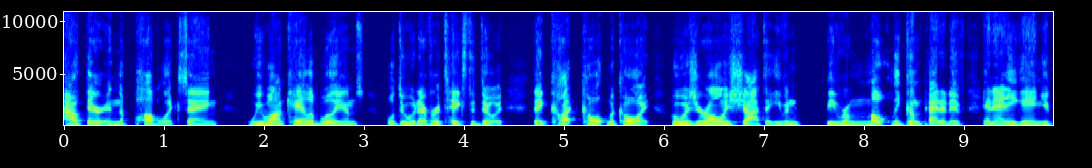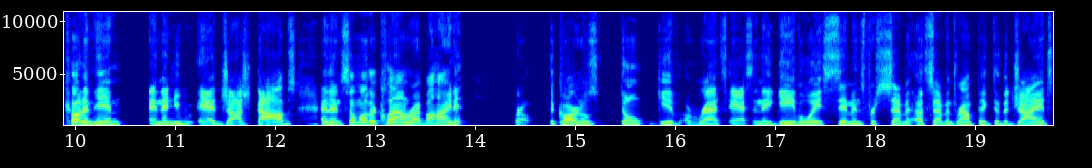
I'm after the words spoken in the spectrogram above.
out there in the public saying. We want Caleb Williams. We'll do whatever it takes to do it. They cut Colt McCoy, who was your only shot to even be remotely competitive in any game. You cut him, him, and then you add Josh Dobbs and then some other clown right behind it. Bro, the Cardinals don't give a rat's ass. And they gave away Simmons for seven a seventh round pick to the Giants.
